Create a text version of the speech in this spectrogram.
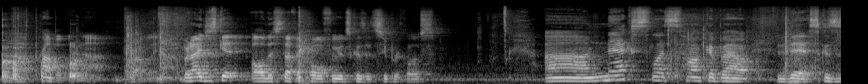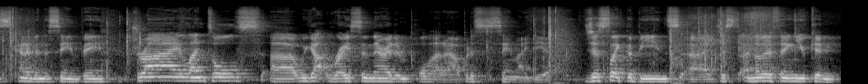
Uh, probably not, probably not. But I just get all this stuff at Whole Foods because it's super close. Uh, next, let's talk about this because it's kind of in the same vein. Dry lentils. Uh, we got rice in there. I didn't pull that out, but it's the same idea. Just like the beans. Uh, just another thing you can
